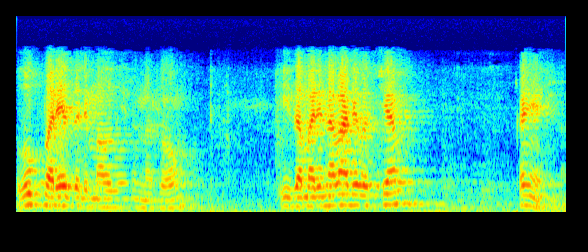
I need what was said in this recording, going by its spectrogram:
Лук порезали молочным ножом и замариновали его чем? Конечно.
